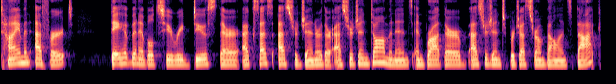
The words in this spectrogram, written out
time and effort, they have been able to reduce their excess estrogen or their estrogen dominance and brought their estrogen to progesterone balance back.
